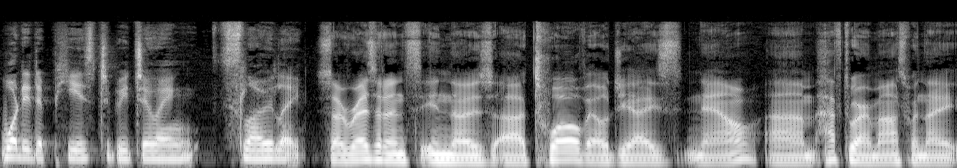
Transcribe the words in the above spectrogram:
what it appears to be doing slowly. So residents in those uh, 12 LGAs now um, have to wear a mask when they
